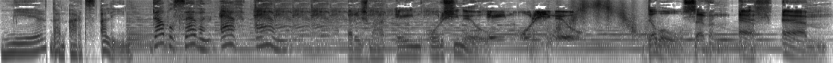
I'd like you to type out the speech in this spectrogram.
meer dan arts alleen. Double 7 FM. Er is maar één origineel. Eén origineel. Double 7 FM.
